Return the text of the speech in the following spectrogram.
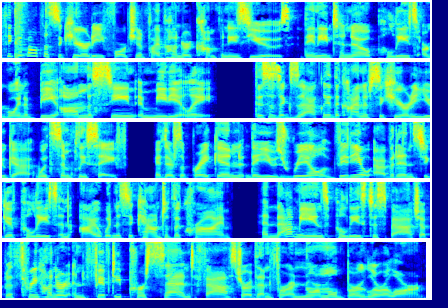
Think about the security Fortune 500 companies use. They need to know police are going to be on the scene immediately. This is exactly the kind of security you get with SimpliSafe. If there's a break in, they use real video evidence to give police an eyewitness account of the crime. And that means police dispatch up to 350% faster than for a normal burglar alarm.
